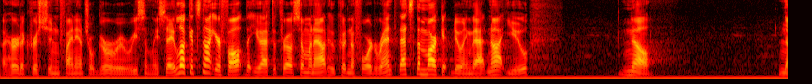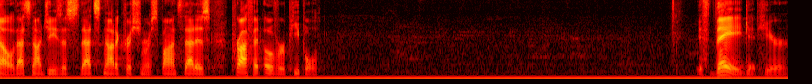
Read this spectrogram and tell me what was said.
I heard a Christian financial guru recently say, Look, it's not your fault that you have to throw someone out who couldn't afford rent. That's the market doing that, not you. No. No, that's not Jesus. That's not a Christian response. That is profit over people. If they get here,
